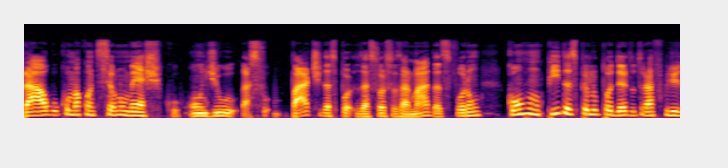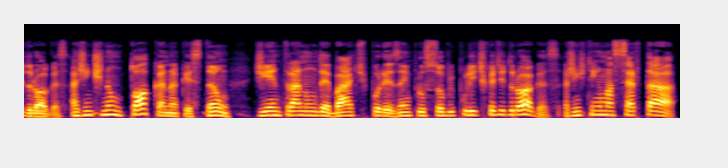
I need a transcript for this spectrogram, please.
para algo como aconteceu no México, onde o, as, parte das, das Forças Armadas foram corrompidas pelo poder do tráfico de drogas. A gente não toca na questão de entrar num debate, por exemplo, sobre política de drogas. A gente tem uma certa,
